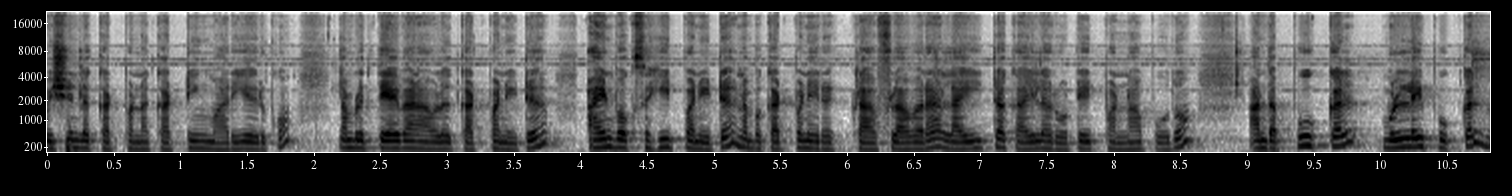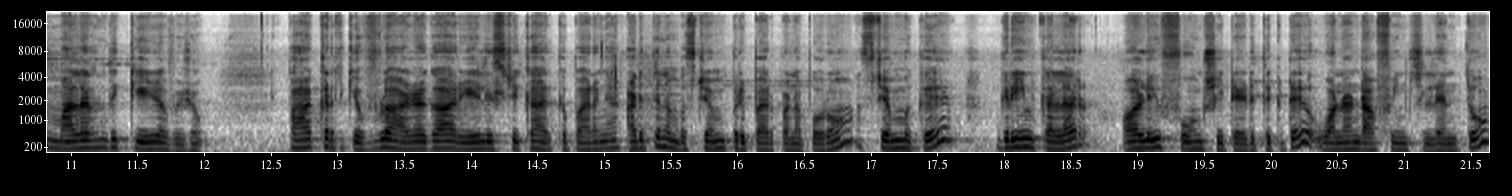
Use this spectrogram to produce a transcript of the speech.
மிஷினில் கட் பண்ண கட்டிங் மாதிரியே இருக்கும். நம்மளுக்கு தேவையான அளவுக்கு கட் பண்ணிவிட்டு அயன் பாக்ஸை ஹீட் பண்ணிவிட்டு நம்ம கட் பண்ணிடுற ஃப்ளவரை லைட்டாக கையில் ரொட்டேட் பண்ணால் போதும். அந்த பூக்கள் முல்லை பூக்கள் மலர்ந்து கீழே விழும். பார்க்குறதுக்கு எவ்வளோ அழகாக ரியலிஸ்டிக்காக இருக்குது பாருங்கள் அடுத்து நம்ம ஸ்டெம் ப்ரிப்பேர் பண்ண போகிறோம் ஸ்டெம்முக்கு green colour olive foam sheet எடுத்துக்கிட்டு ஒன் அண்ட் ஆஃப் இன்ச் லென்த்தும்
